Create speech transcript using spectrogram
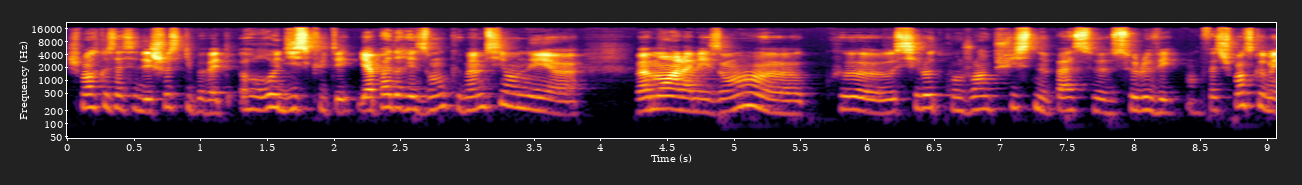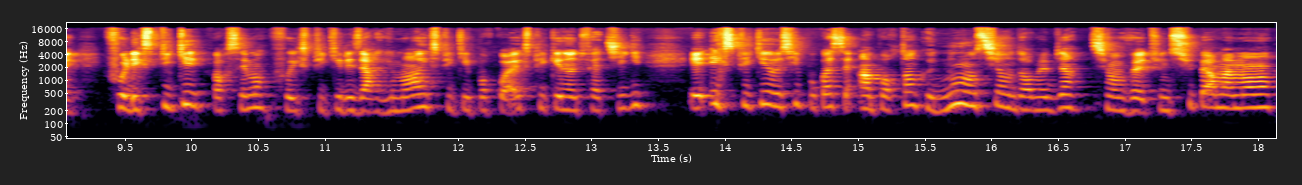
je pense que ça c'est des choses qui peuvent être rediscutées. Il n'y a pas de raison que même si on est maman à la maison, euh, que euh, aussi l'autre conjoint puisse ne pas se, lever. En fait, je pense que mais faut l'expliquer forcément. Il faut expliquer les arguments, expliquer pourquoi, expliquer notre fatigue et expliquer aussi pourquoi c'est important que nous aussi on dorme bien. Si on veut être une super maman,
